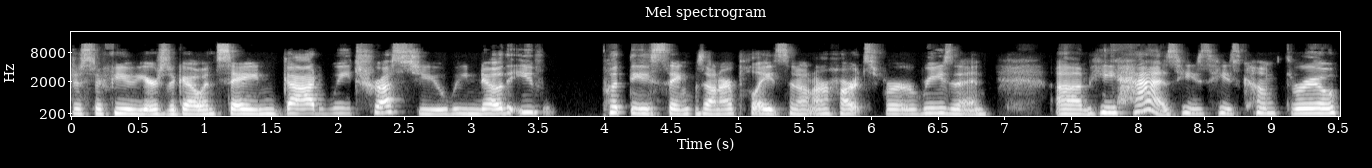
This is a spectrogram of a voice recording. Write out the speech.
just a few years ago and saying, God, we trust you, we know that you've put these things on our plates and on our hearts for a reason. Um, he has. He's he's come through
